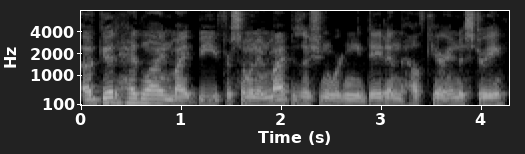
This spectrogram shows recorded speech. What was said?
A good headline might be for someone in my position working in data in the healthcare industry.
